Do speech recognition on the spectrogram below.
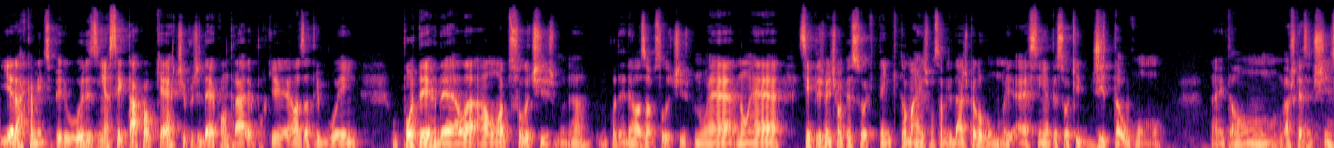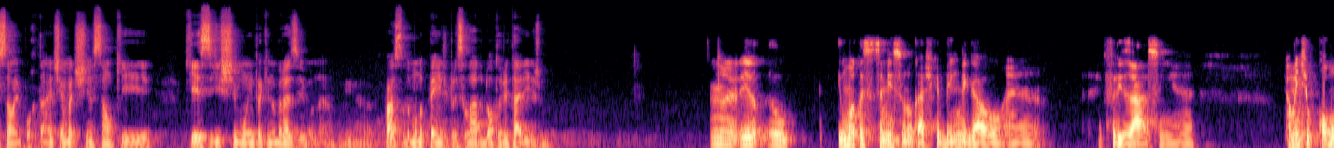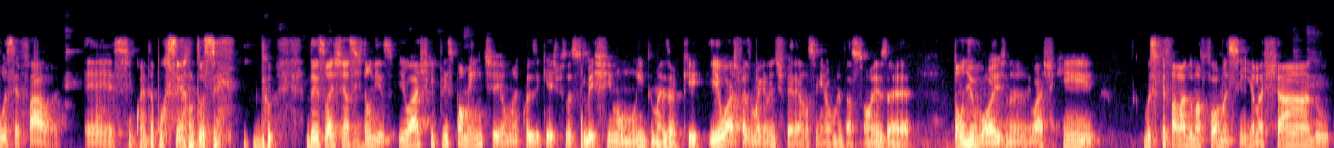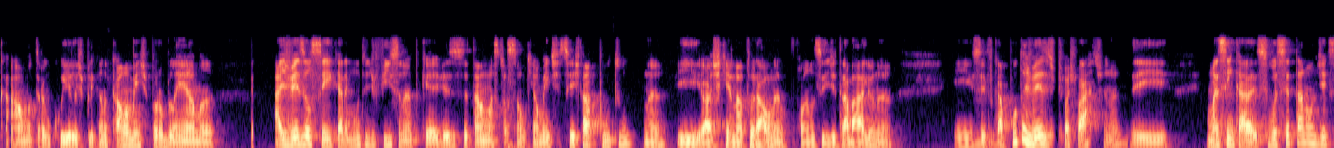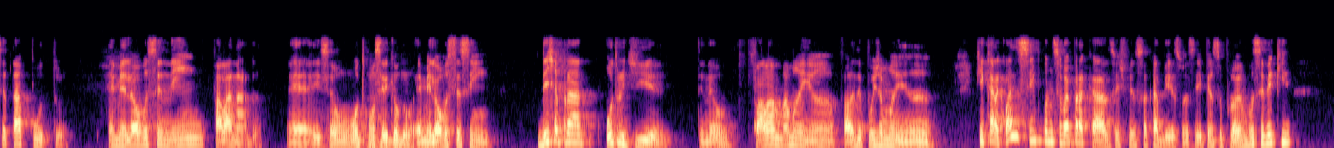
hierarquicamente superiores em aceitar qualquer tipo de ideia contrária, porque elas atribuem o poder dela a um absolutismo, né? O poder delas é um absolutismo. Não é, não é simplesmente uma pessoa que tem que tomar responsabilidade pelo rumo. É sim a pessoa que dita o rumo. Né? Então, acho que essa distinção é importante. É uma distinção que, que existe muito aqui no Brasil, né? Quase todo mundo pende para esse lado do autoritarismo. Eu, eu, uma coisa que você mencionou que eu acho que é bem legal é, frisar, assim, é realmente como você fala é 50% assim, do, das suas chances estão nisso. E eu acho que principalmente é uma coisa que as pessoas subestimam muito, mas é o que eu acho que faz uma grande diferença em argumentações é tom de voz, né? Eu acho que você falar de uma forma assim, relaxado, calmo, tranquilo, explicando calmamente o problema, às vezes eu sei, cara, é muito difícil, né? Porque às vezes você tá numa situação que realmente você está puto, né? E eu acho que é natural, né? Falando-se de trabalho, né? E você uhum. ficar puto às vezes, faz parte, né? E... Mas assim, cara, se você tá num dia que você tá puto, é melhor você nem falar nada. É, esse é um outro conselho uhum. que eu dou. Uhum. É melhor você, assim, deixa pra outro dia, entendeu? Fala amanhã, fala depois de amanhã, porque, cara, quase sempre quando você vai para casa, você pensa sua cabeça, você pensa o problema, você vê que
